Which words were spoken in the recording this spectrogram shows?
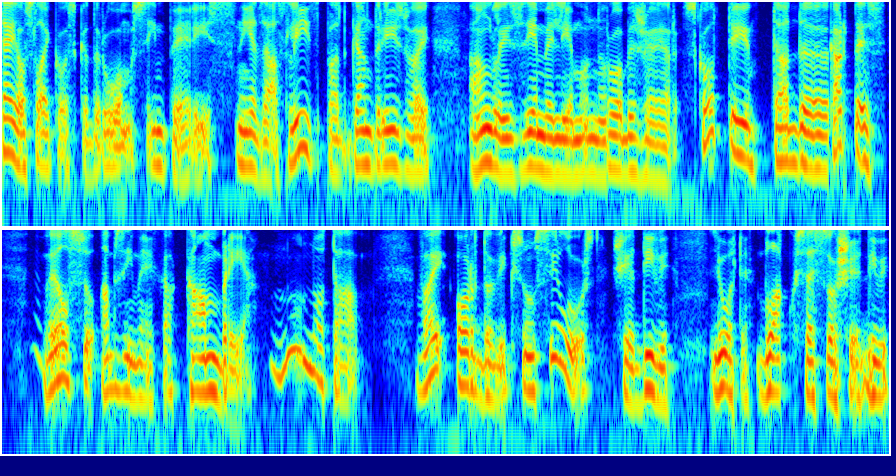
Tajos laikos, kad Romas impērijas sniedzās līdz pat gandrīz vai Anglijas ziemeļiem un robežai ar Skotiju, tad eh, kartēs Velsu apzīmē kā Kambrija. Nu, no tā vai Ordoviks un Silūrs, šie divi ļoti blakus esošie divi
